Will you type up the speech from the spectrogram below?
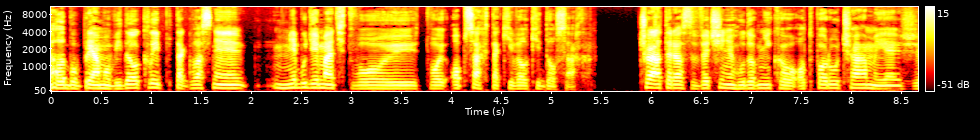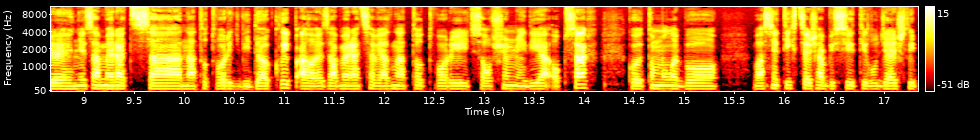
alebo priamo videoklip, tak vlastne nebude mať tvoj, tvoj obsah taký veľký dosah. Čo ja teraz väčšine hudobníkov odporúčam, je, že nezamerať sa na to tvoriť videoklip, ale zamerať sa viac na to tvoriť social media obsah, kvôli tomu, lebo vlastne ty chceš, aby si tí ľudia išli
